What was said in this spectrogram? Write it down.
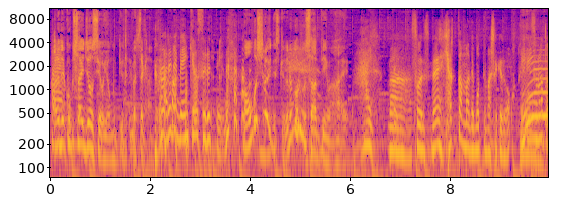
あれで国際情勢を読むって言ってましたからね。あれで勉強するっていうね。まあ、面白いですけどね、ゴルゴ13は。はい。はい。まあそうですね。100巻まで持ってましたけど、えー、その後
